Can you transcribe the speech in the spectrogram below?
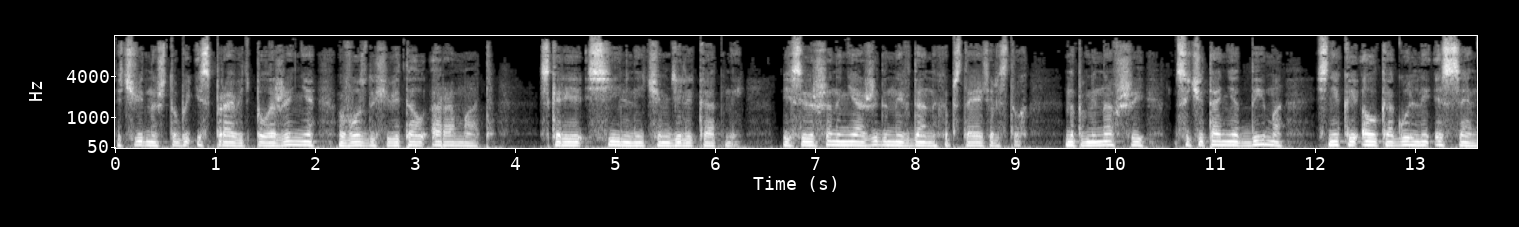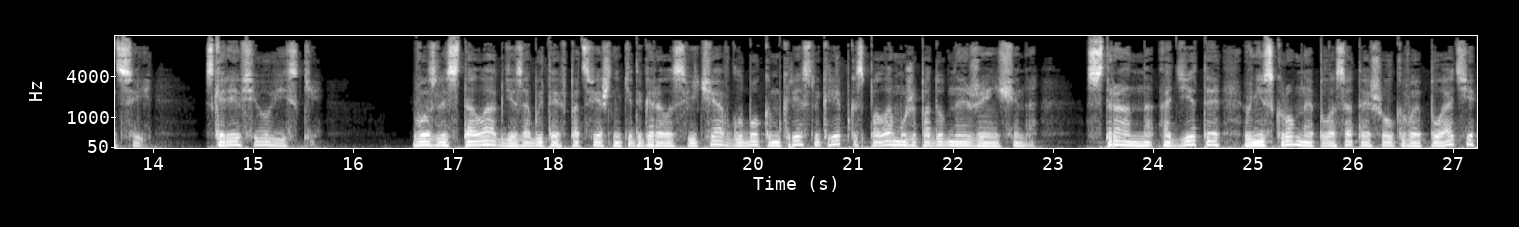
Очевидно, чтобы исправить положение, в воздухе витал аромат — скорее сильный, чем деликатный, и совершенно неожиданный в данных обстоятельствах, напоминавший сочетание дыма с некой алкогольной эссенцией, скорее всего, виски. Возле стола, где забытая в подсвечнике догорала свеча, в глубоком кресле крепко спала мужеподобная женщина, странно одетая в нескромное полосатое шелковое платье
